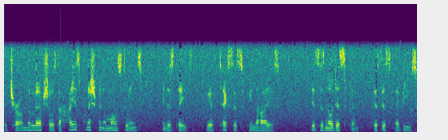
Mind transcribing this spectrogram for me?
The chart on the left shows the highest punishment among students in the states, with Texas being the highest. This is no discipline, this is abuse.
